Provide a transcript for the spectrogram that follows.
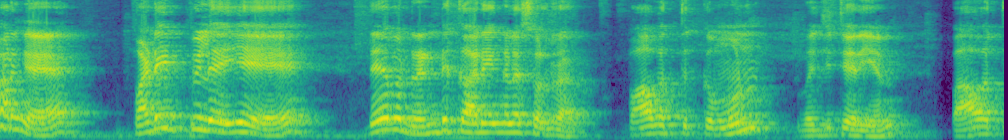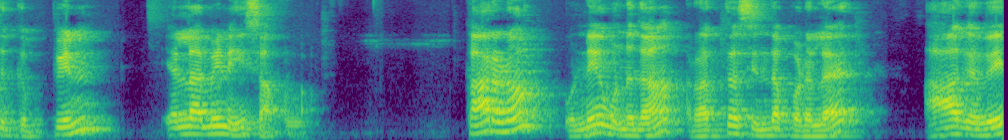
பாருங்க படைப்பிலேயே தேவன் ரெண்டு காரியங்களை சொல்றார். பாவத்துக்கு முன் வெஜிடேரியன் பாவத்துக்கு பின் எல்லாமே நீ சாப்பிடலாம். காரணம் ஒன்றே ஒன்று தான் ரத்தம் சிந்தப்படலை. ஆகவே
